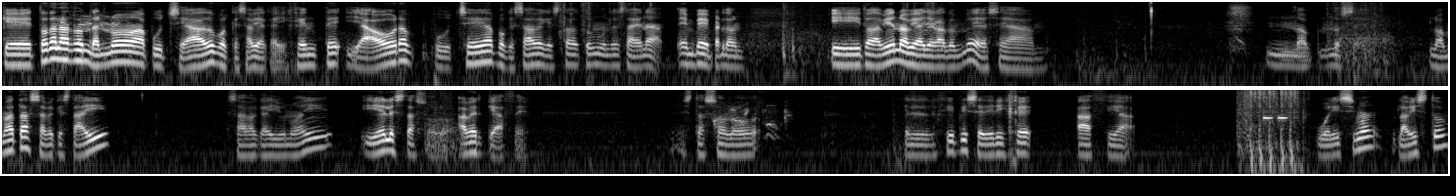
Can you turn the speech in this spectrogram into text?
que todas las rondas no ha pucheado porque sabía que hay gente y ahora puchea porque sabe que todo el mundo está en A, en B, perdón. Y todavía no había llegado en B, o sea... No, no sé. Lo mata, sabe que está ahí. Sabe que hay uno ahí. Y él está solo. A ver qué hace. Está solo. El hippie se dirige hacia Buenísima, la ha visto.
